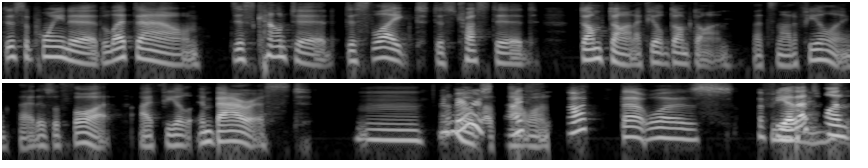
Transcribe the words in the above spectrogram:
disappointed, let down, discounted, disliked, distrusted, dumped on. I feel dumped on. That's not a feeling, that is a thought. I feel embarrassed. Mm, I Embarrassed. I one. thought that was. Yeah, that's one.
